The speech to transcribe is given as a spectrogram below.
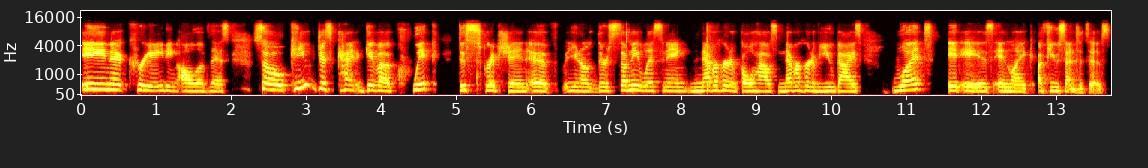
in creating all of this. So can you just kind of give a quick description if you know there's somebody listening, never heard of Goal House, never heard of you guys, what it is in like a few sentences?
